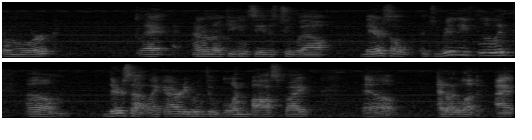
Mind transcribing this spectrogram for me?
from work. I, I don't know if you can see this too well. There's a, it's really fluid. Um, there's a, like I already went through one boss fight, um, and I love it. I,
